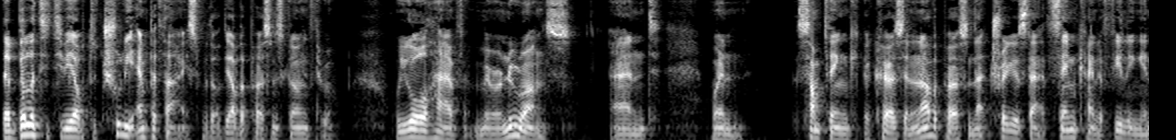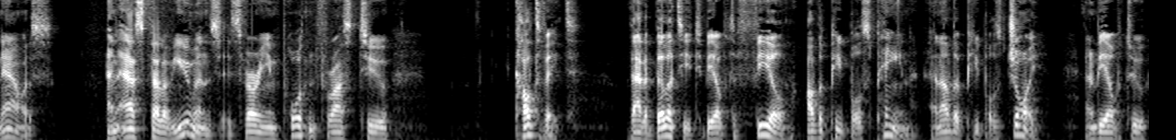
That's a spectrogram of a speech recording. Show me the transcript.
the ability to be able to truly empathize with what the other person is going through. We all have mirror neurons, and when something occurs in another person that triggers that same kind of feeling in ours. And as fellow humans, it's very important for us to cultivate that ability to be able to feel other people's pain and other people's joy and be able to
